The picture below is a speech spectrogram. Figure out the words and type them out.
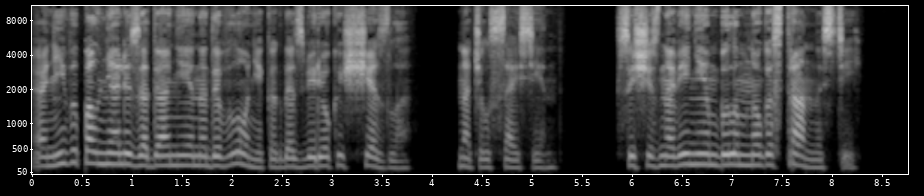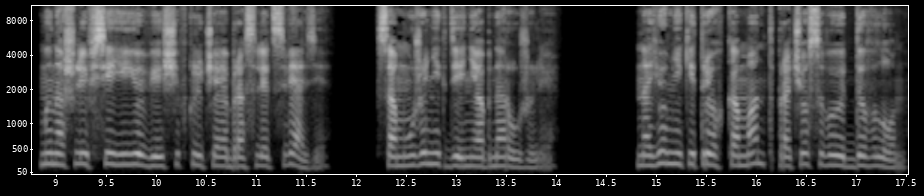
«Они выполняли задание на Девлоне, когда зверек исчезла», — начал Сайсиен. «С исчезновением было много странностей. Мы нашли все ее вещи, включая браслет связи. Саму же нигде не обнаружили. Наемники трех команд прочесывают Девлон.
